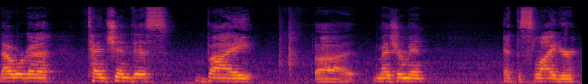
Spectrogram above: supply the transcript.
Now we're going to tension this by uh, measurement at the slider,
